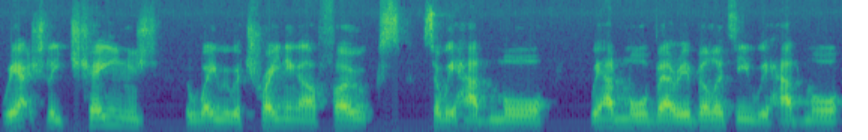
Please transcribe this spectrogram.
we actually changed the way we were training our folks. So we had more we had more variability, we had more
